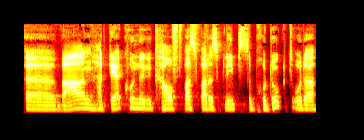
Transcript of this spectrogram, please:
äh, Waren hat der Kunde gekauft, was war das beliebste Produkt oder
